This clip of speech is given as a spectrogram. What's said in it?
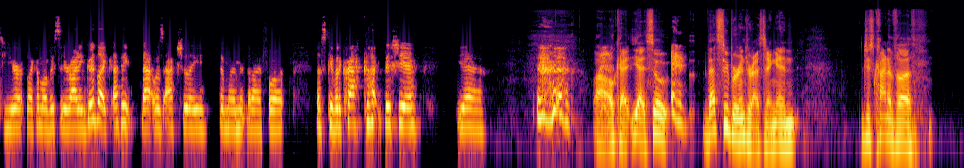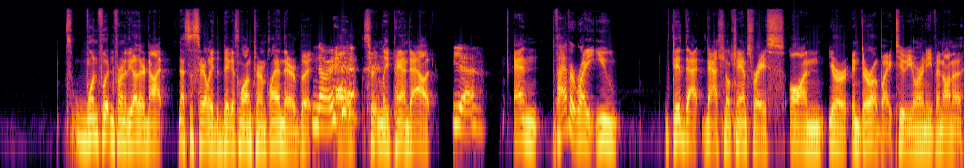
to Europe. Like I'm obviously riding good. Like I think that was actually the moment that I thought, let's give it a crack. Like this year, yeah. wow. Okay. Yeah. So that's super interesting, and just kind of uh, one foot in front of the other. Not necessarily the biggest long term plan there, but no. all certainly panned out. Yeah. And if I have it right, you did that national champs race on your enduro bike too. You weren't even on a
